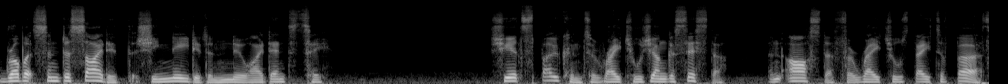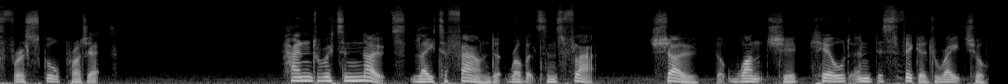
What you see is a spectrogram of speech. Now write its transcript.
Robertson decided that she needed a new identity. She had spoken to Rachel's younger sister and asked her for Rachel's date of birth for a school project. Handwritten notes later found at Robertson's flat showed that once she had killed and disfigured Rachel,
